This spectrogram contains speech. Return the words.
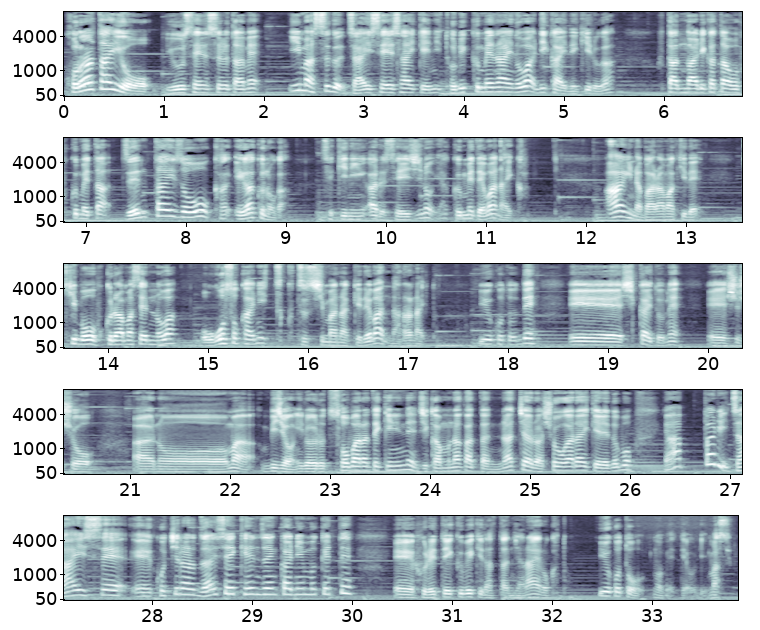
コロナ対応を優先するため、今すぐ財政再建に取り組めないのは理解できるが、負担のあり方を含めた全体像を描くのが責任ある政治の役目ではないか。安易なばらまきで規模を膨らませるのは厳かに慎まなければならないということで、えー、しっかりとね、えー、首相、あのー、まあ、ビジョンいろいろと相場な的にね、時間もなかったんでなっちゃうのはしょうがないけれども、やっぱり財政、えー、こちらの財政健全化に向けて、えー、触れていくべきだったんじゃないのかということを述べております。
